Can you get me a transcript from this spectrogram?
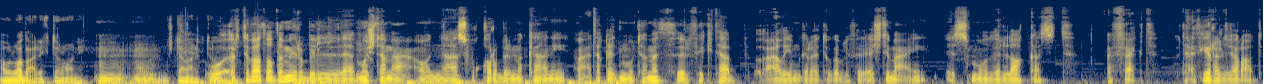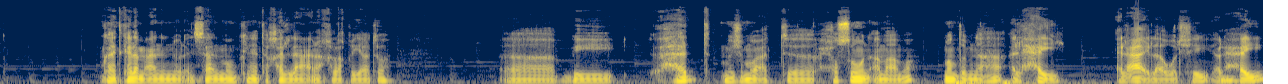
أو الوضع الإلكتروني أو المجتمع الإلكتروني. وارتباط الضمير بالمجتمع أو الناس وقرب المكاني أعتقد متمثل في كتاب عظيم قريته قبل في الاجتماعي اسمه The Locust Effect تأثير الجراد كان يتكلم عن أنه الإنسان ممكن يتخلى عن أخلاقياته آه، بهد مجموعة آه، حصون أمامه من ضمنها الحي العائلة أول شيء الحي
